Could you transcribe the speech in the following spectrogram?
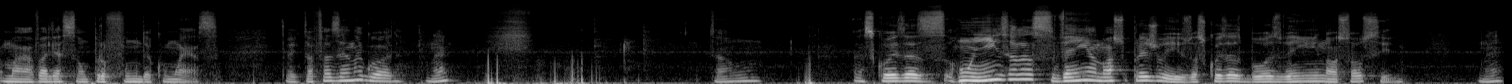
uma avaliação profunda como essa. Então ele está fazendo agora. Né? Então, as coisas ruins elas vêm a nosso prejuízo, as coisas boas vêm em nosso auxílio. Né?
